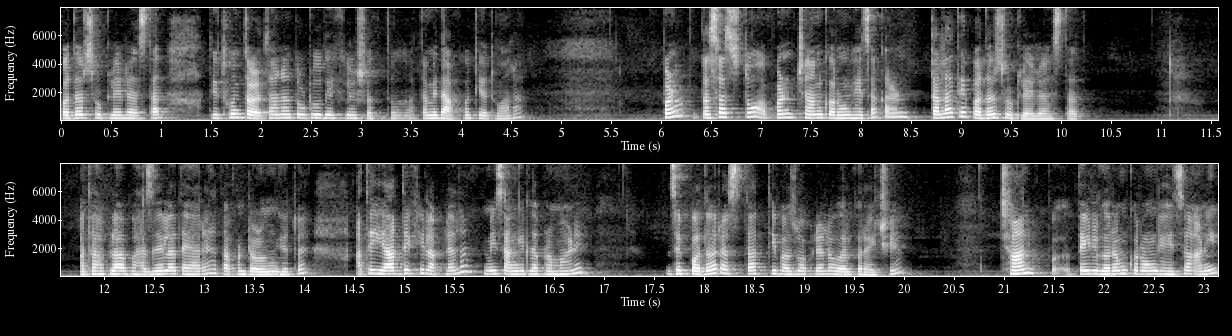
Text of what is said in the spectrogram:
पदर सुटलेले असतात तिथून तळताना तुटू देखील शकतं. आता मी दाखवते आहे तुम्हाला. पण तसाच तो आपण छान करून घ्यायचा कारण त्याला ते पदर सुटलेले असतात. आता आपला भाजलेला तयार आहे आता आपण तळून घेतो आहे आता यात देखील आपल्याला मी सांगितल्याप्रमाणे जे पदर असतात ती बाजू आपल्याला वर करायची आहे. छान प तेल गरम करून घ्यायचं आणि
